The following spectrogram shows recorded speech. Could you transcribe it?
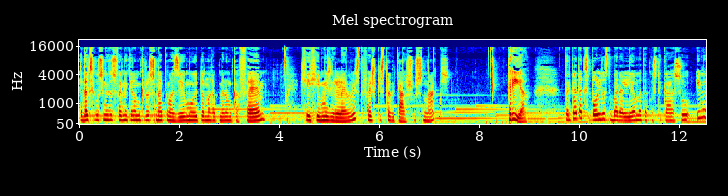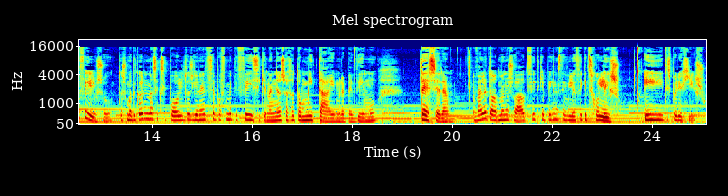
Εντάξει, εγώ συνήθως φέρνω και ένα μικρό σνακ μαζί μου ή τον αγαπημένο μου καφέ Χιχι μη ζηλεύεις, θα φέρεις και στα δικά σου snacks. Τρία. Περπάτα ξυπόλυτο στην παραλία με τα ακουστικά σου ή με φίλους σου. Το σημαντικό είναι να είσαι ξυπόλυτο για να έρθεις σε επαφή με τη φύση και να νιώσεις αυτό το me time, ρε παιδί μου. Τέσσερα. Βάλε το αγαπημένο σου outfit και πήγαινε στη βιβλιοθήκη της σχολής σου ή της περιοχής σου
